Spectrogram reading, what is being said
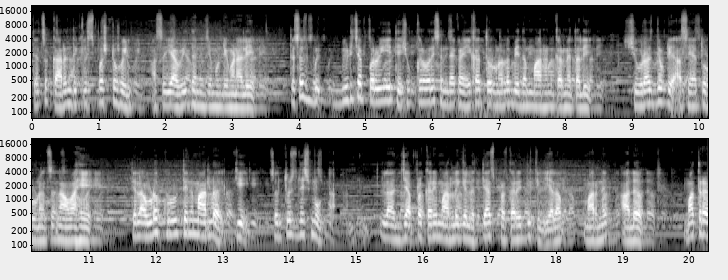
त्याचं कारण देखील स्पष्ट होईल असं यावेळी धनंजय मुंडे म्हणाले. तसंच बी- बीडच्या परळी येथे शुक्रवारी संध्याकाळी एका तरुणाला बेदम मारहाण करण्यात आली. शिवराज देवटे असं या तरुणाचं नाव आहे. त्याला एवढं क्रूरतेने मारलं की संतोष देशमुख ला ज्या प्रकारे मारलं गेलं त्याच प्रकारे देखील याला मारण्यात आलं. मात्र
